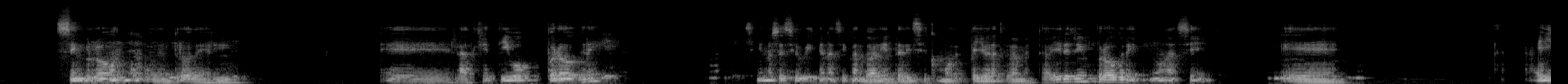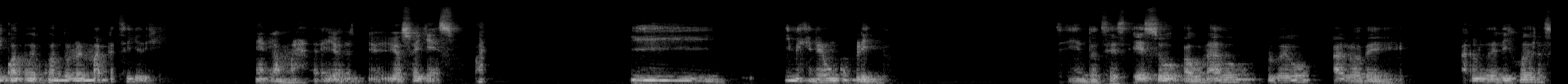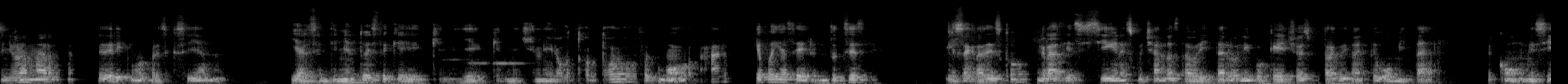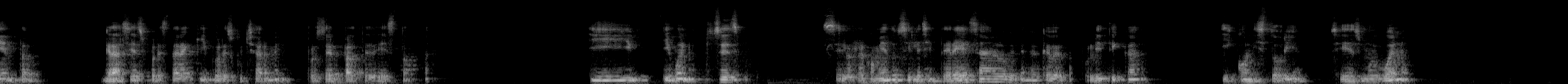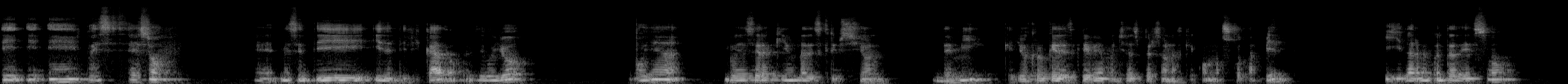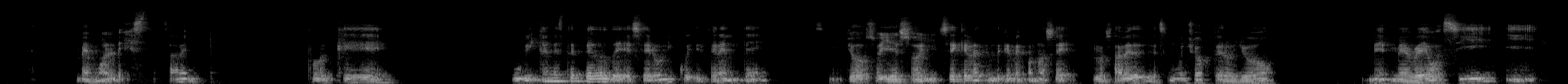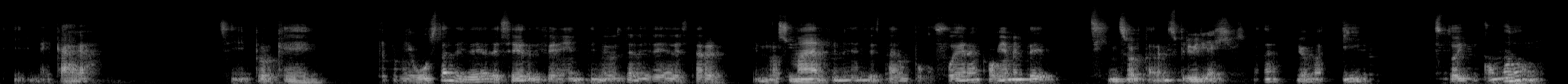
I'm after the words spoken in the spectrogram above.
se engloban como dentro del eh, el adjetivo progre. Sí, no sé si ubican así cuando alguien te dice como peyorativamente, oye, eres bien progre, ¿no? Así. Eh, ahí cuando, cuando lo enmarca así, yo dije, en la madre, yo, yo, soy eso. Y, y, me generó un conflicto. Sí, entonces eso aunado luego a lo de a lo del hijo de la señora Marta, Federico me parece que se llama, y al sentimiento este que, que, me, que me, generó todo, todo, fue como, ah, ¿qué voy a hacer? Entonces, les agradezco, gracias y siguen escuchando hasta ahorita. Lo único que he hecho es prácticamente vomitar cómo me siento. Gracias por estar aquí, por escucharme, por ser parte de esto. Y, y bueno, entonces se los recomiendo si les interesa algo que tenga que ver con política y con historia, si es muy bueno. Y, pues eso, eh, me sentí identificado. Les digo, yo voy a, voy a hacer aquí una descripción de mí, que yo creo que describe a muchas personas que conozco también. Y darme cuenta de eso me molesta, ¿saben? Porque ubican este pedo de ser único y diferente. yo soy eso y sé que la gente que me conoce lo sabe desde hace mucho, pero yo me, veo así y, me caga. Sí, porque, me gusta la idea de ser diferente, me gusta la idea de estar en los márgenes, de estar un poco fuera, obviamente sin soltar mis privilegios, ¿verdad? Yo aquí estoy cómodo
